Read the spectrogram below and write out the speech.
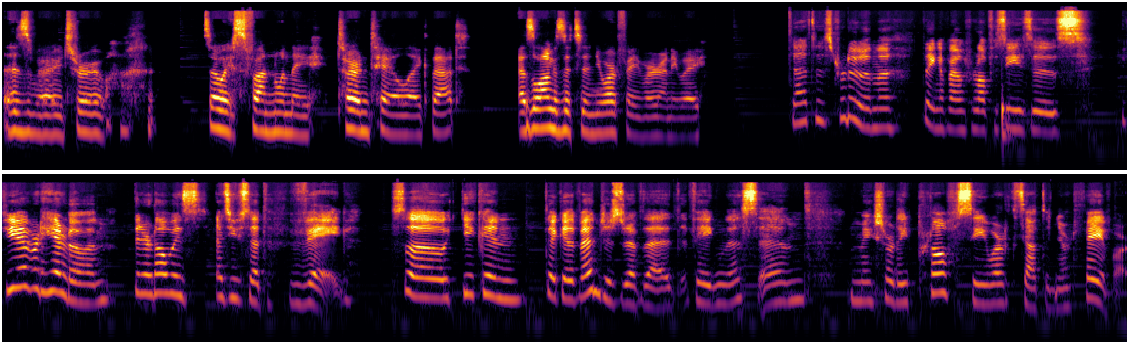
That's very true. it's always fun when they turn tail like that. As long as it's in your favor, anyway. That is true, and the thing about prophecies is if you ever hear one, they're always, as you said, vague. So you can take advantage of that vagueness and make sure the prophecy works out in your favor.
